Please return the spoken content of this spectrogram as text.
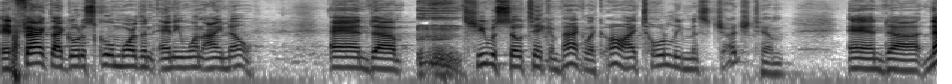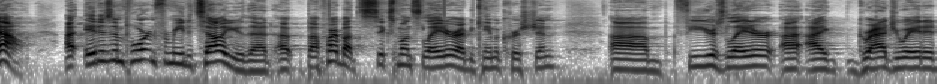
In fact, I go to school more than anyone I know. And um, she was so taken back, like, oh, I totally misjudged him. And uh, now, uh, it is important for me to tell you that uh, probably about six months later, I became a Christian. Um, a few years later, I, I, graduated.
